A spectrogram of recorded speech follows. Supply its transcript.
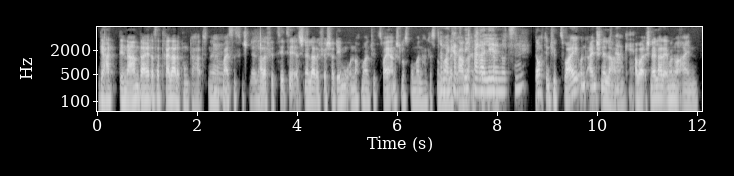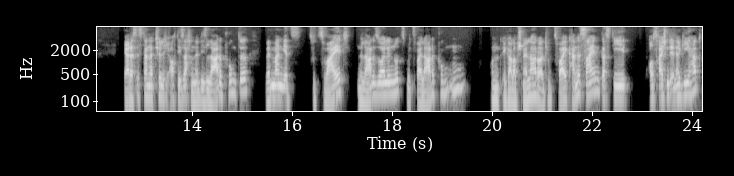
der hat den Namen daher, dass er drei Ladepunkte hat. Ne? Er hat Mhm. Meistens einen Schnelllader für CCS, Schnelllader für Shademo und nochmal einen Typ 2 Anschluss, wo man halt das Und normale man kann es Kabel nicht parallel kann. nutzen. Doch, den Typ 2 und einen Schnelllader. Ah, okay. Aber Schnelllader immer nur einen. Ja, das ist dann natürlich auch die Sache, ne? Diese Ladepunkte, wenn man jetzt zu zweit eine Ladesäule nutzt mit zwei Ladepunkten und egal ob Schnelllader oder Typ 2, kann es sein, dass die ausreichend Energie hat.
